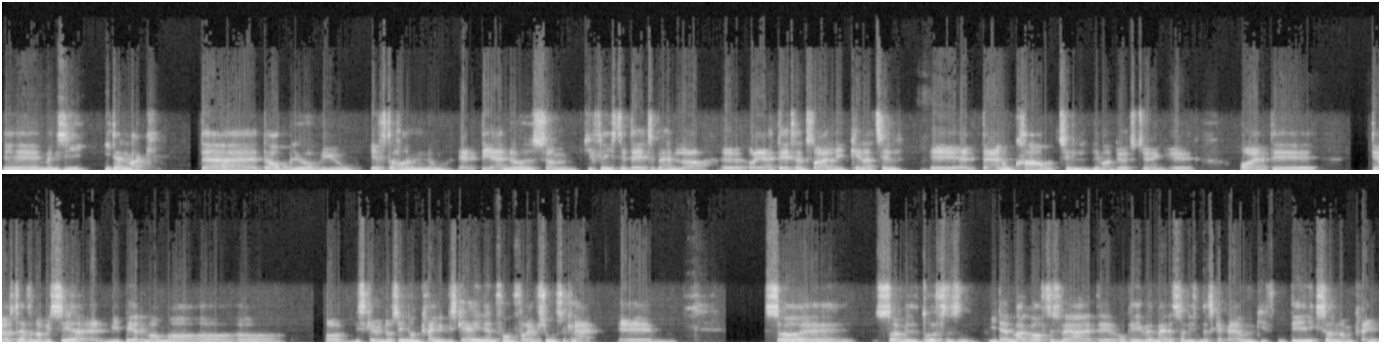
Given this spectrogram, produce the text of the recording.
øh, man kan sige, i Danmark, der, der oplever vi jo efterhånden nu, at det er noget, som de fleste databehandlere øh, og ja, dataansvarlige kender til, mm. øh, at der er nogle krav til leverandørstyring, øh, og at øh, det er også derfor, når vi ser, at vi beder dem om at, at, at, og vi skal nå ind omkring, at vi skal have en eller anden form for revisionserklæring, øh, så, øh, så vil drøftelsen i Danmark oftest være, at øh, okay, hvem er det så ligesom, der skal bære udgiften? Det er ikke sådan omkring,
